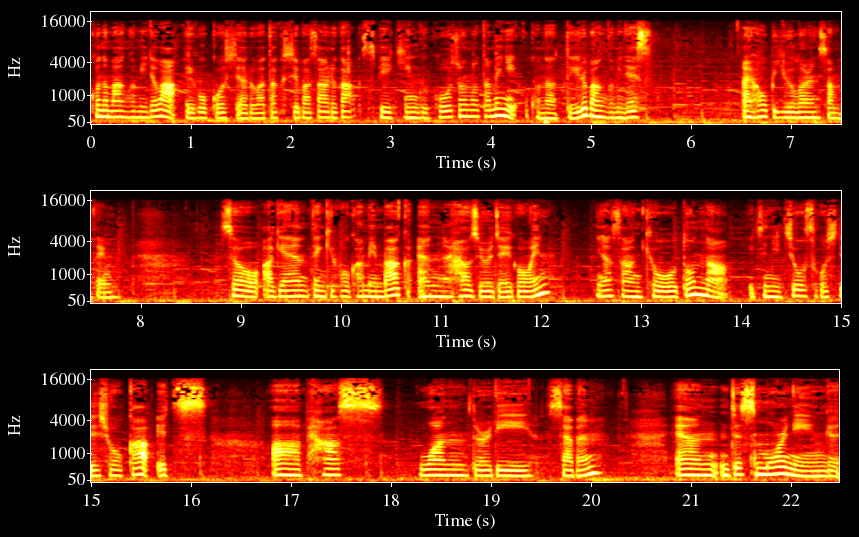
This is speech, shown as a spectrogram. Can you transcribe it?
この番組では英語講師である私バザールがスピーキング向上のために行っている番組です。I hope you learn something. So again, thank you for coming back and how's your day going? 皆さん今日どんな一日をお過ごしでしょうか ?It's、uh, past 1.37 And this morning,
